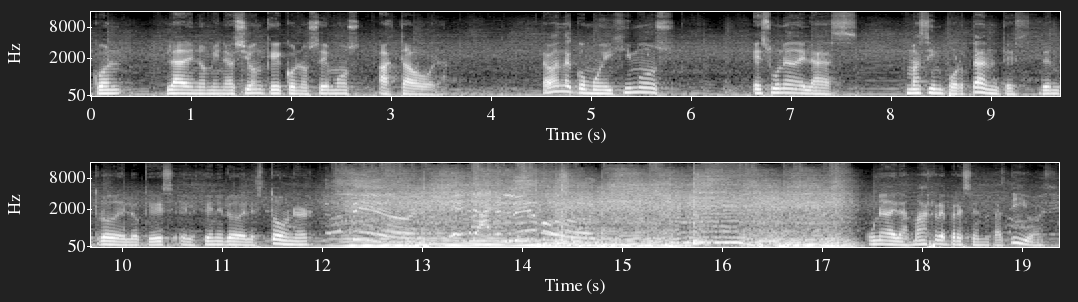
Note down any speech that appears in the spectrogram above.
con la denominación que conocemos hasta ahora. La banda, como dijimos, es una de las más importantes dentro de lo que es el género del stoner. una de las más representativas.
